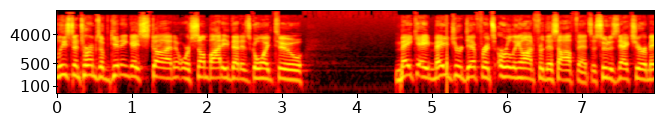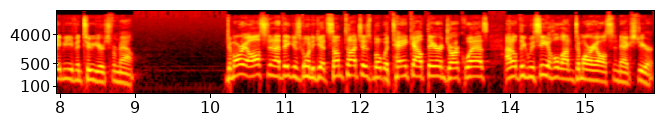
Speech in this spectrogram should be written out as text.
At least in terms of getting a stud or somebody that is going to make a major difference early on for this offense as soon as next year or maybe even two years from now. Damari Alston, I think, is going to get some touches, but with Tank out there and Jarquez, I don't think we see a whole lot of Damari Alston next year.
